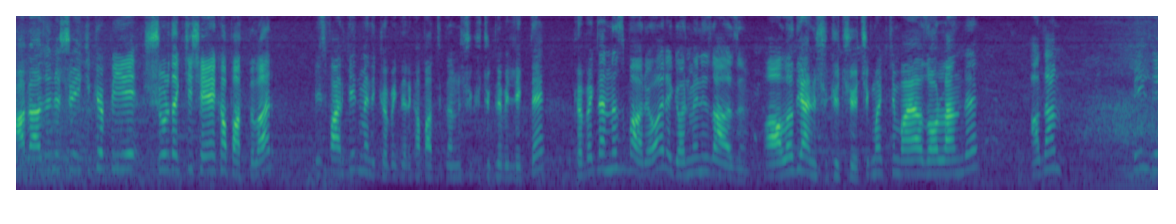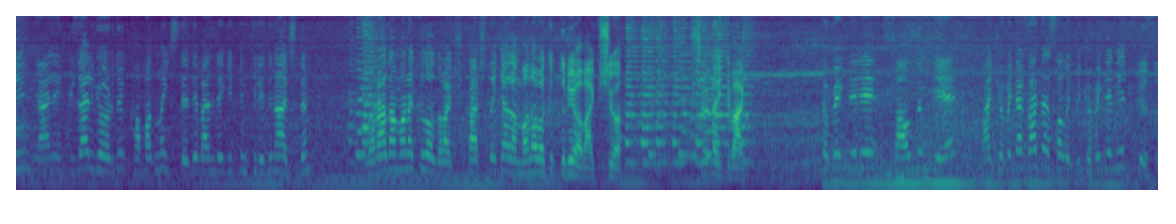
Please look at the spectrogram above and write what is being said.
Abi az önce şu iki köpeği şuradaki şeye kapattılar. Biz fark etmedik köpekleri kapattıklarını şu küçükle birlikte. Köpekler nasıl bağırıyor var ya görmeniz lazım. Ağladı yani şu küçüğü. Çıkmak için bayağı zorlandı. Adam bildiğin yani güzel gördü kapatmak istedi. Ben de gittim kilidini açtım. Sonra adam bana kıl oldu. Bak şu karşıdaki adam bana bakıp duruyor. Bak şu. Şuradaki bak. Köpekleri saldım diye. Lan köpekler zaten salıktı. Köpekleri niye tutuyorsun?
